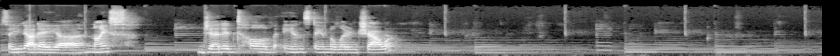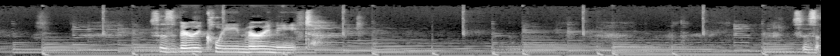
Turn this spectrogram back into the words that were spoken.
So you got a uh, nice jetted tub and standalone shower. This is very clean, very neat. Is, uh,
